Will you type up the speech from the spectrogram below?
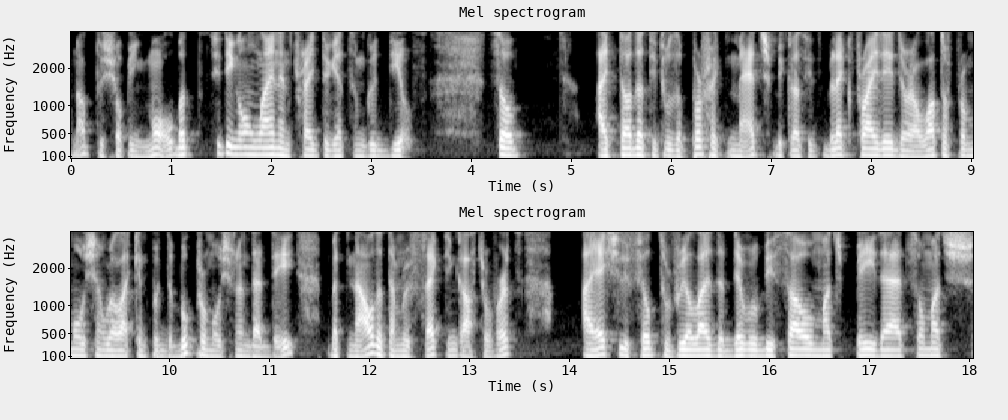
not to shopping mall, but sitting online and trying to get some good deals. So I thought that it was a perfect match because it's Black Friday. There are a lot of promotion. Well, I can put the book promotion on that day. But now that I'm reflecting afterwards, I actually failed to realize that there will be so much paid ads, so much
